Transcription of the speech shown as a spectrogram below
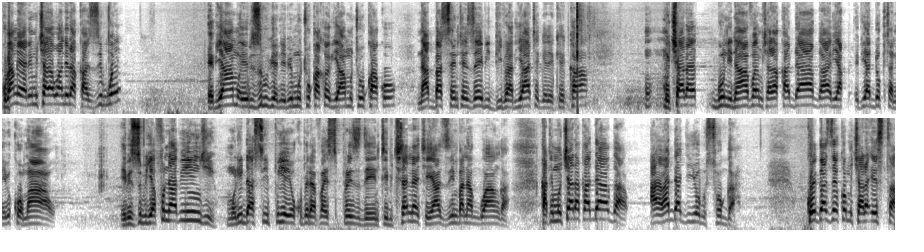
kubanga yali mukyala wandira kazibwe ebyamu ebizibu bye nebimutuukako ebyamutuukako nabba sente z'ebidiba byategerekeka. Mukyala gundi naava mukyala kadaaga ebya- dokita nebikomaawo ebizibu yafuna bingi mu leadership ye ey'okubeera vice president kitalina kyeyazimba naggwanga. Kati mukyala kadaaga abadde agiyo obusoga kwegazeeko mukyala Esther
